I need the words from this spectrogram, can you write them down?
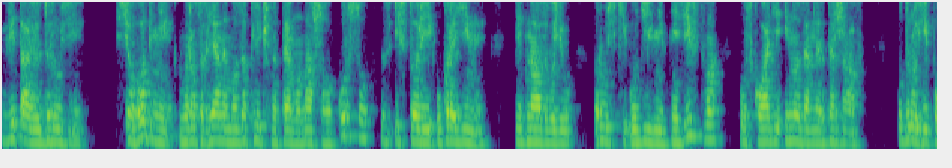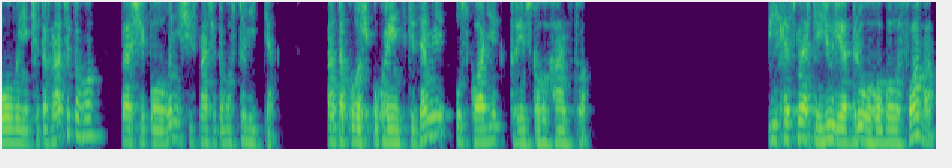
Вітаю, друзі! Сьогодні ми розглянемо заключну тему нашого курсу з історії України під назвою Руські удільні князівства у складі іноземних держав у другій половині 14-го, першій половині 16 століття, а також українські землі у складі Кримського ханства. Після смерті Юрія II Болеслава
